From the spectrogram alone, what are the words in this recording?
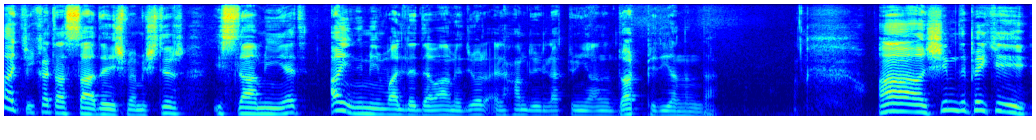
hakikat asla değişmemiştir. İslamiyet aynı minvalde devam ediyor. Elhamdülillah dünyanın dört bir yanında. Aa şimdi peki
